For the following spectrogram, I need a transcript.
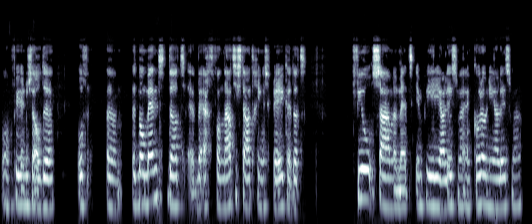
ongeveer in dezelfde. Of ehm, het moment dat we echt van nazistaat gingen spreken, dat viel samen met imperialisme en kolonialisme.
